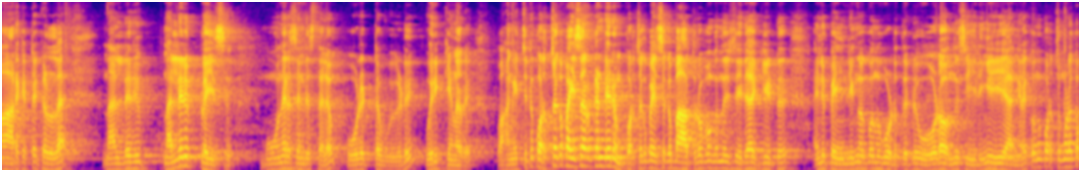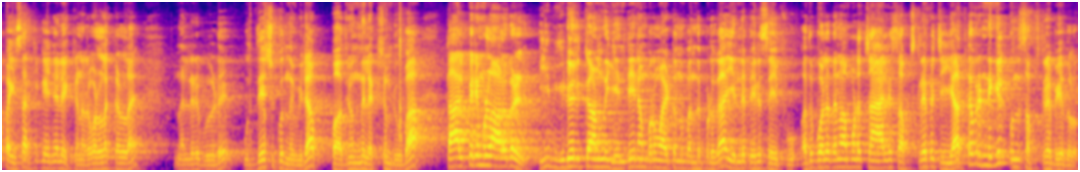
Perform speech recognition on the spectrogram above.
മാർക്കറ്റൊക്കെ ഉള്ള നല്ലൊരു നല്ലൊരു പ്ലേസ് മൂന്നര സെന്റ് സ്ഥലം ഓടിട്ട വീട് ഒരു കിണർ. വാങ്ങിച്ചിട്ട് കുറച്ചൊക്കെ പൈസ ഇറക്കേണ്ടി വരും. കുറച്ചൊക്കെ പൈസ ഒക്കെ ബാത്റൂമൊക്കെ ഒന്ന് ശരിയാക്കിയിട്ട് അതിന്റെ പെയിന്റിങ്ങൊക്കെ ഒന്ന് കൊടുത്തിട്ട് ഓടോ ഒന്ന് സീലിംഗ് ചെയ്യുക അങ്ങനെയൊക്കെ ഒന്ന് കുറച്ചും കൂടെ ഒക്കെ പൈസ ഇറക്കി കഴിഞ്ഞാൽ കിണർ വെള്ളമൊക്കെ ഉള്ള നല്ലൊരു വീട് ഉദ്ദേശിക്കുന്ന വില പതിനൊന്ന് ലക്ഷം രൂപ. താല്പര്യമുള്ള ആളുകൾ ഈ വീഡിയോയിൽ കാണുന്ന എന്റെ നമ്പറുമായിട്ടൊന്ന് ബന്ധപ്പെടുക. എന്റെ പേര് സേഫു അതുപോലെ തന്നെ നമ്മുടെ ചാനൽ സബ്സ്ക്രൈബ് ചെയ്യാത്തവരുണ്ടെങ്കിൽ ഒന്ന് സബ്സ്ക്രൈബ് ചെയ്തോളൂ.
